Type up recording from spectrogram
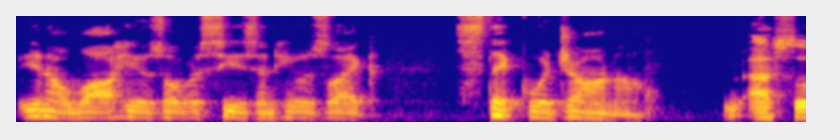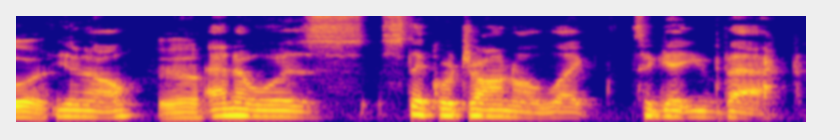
you know, while he was overseas, and he was like, "Stick with Jono," Absolutely. you know. Yeah. and it was stick with Jono like to get you back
